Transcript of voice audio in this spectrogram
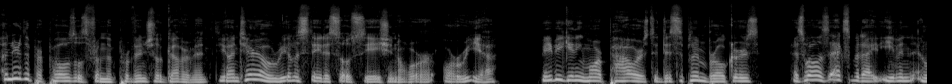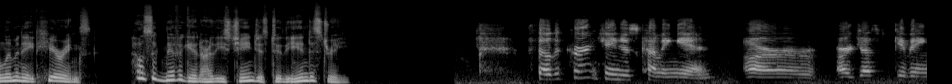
Under the proposals from the provincial government, the Ontario Real Estate Association, or OREA, may be getting more powers to discipline brokers as well as expedite, even eliminate hearings. How significant are these changes to the industry? So the current changes coming in are are just giving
